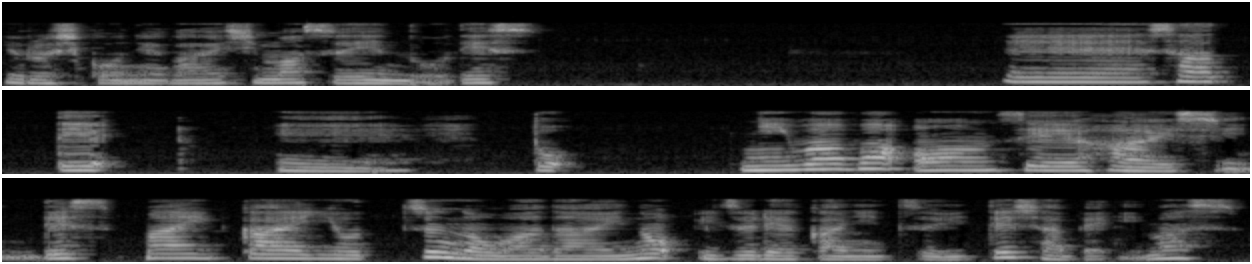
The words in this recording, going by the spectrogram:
よろしくお願いします。遠藤です。えー、さて、えー、と、庭は音声配信です。毎回4つの話題のいずれかについて喋ります。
